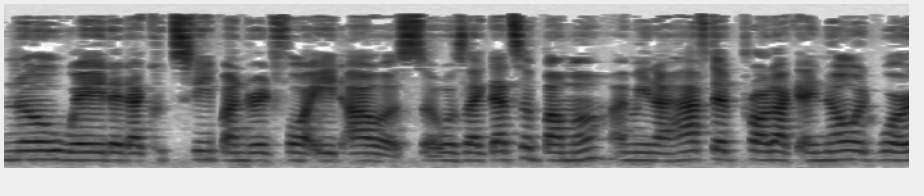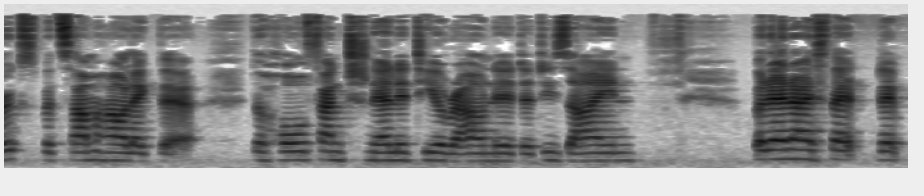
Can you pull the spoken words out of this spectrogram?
no way that I could sleep under it for eight hours. So it was like, that's a bummer. I mean, I have that product, I know it works, but somehow, like, the the whole functionality around it, the design. But then I said that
